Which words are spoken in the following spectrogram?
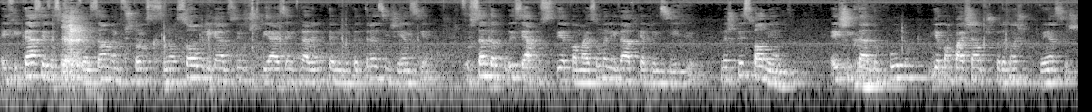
A eficácia da sua intervenção manifestou-se não só obrigando os industriais a entrarem no caminho da transigência, forçando a polícia a proceder com mais humanidade que a princípio, mas principalmente excitando o público e a compaixão dos corações portuenses,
